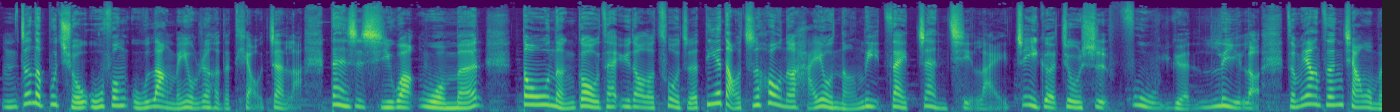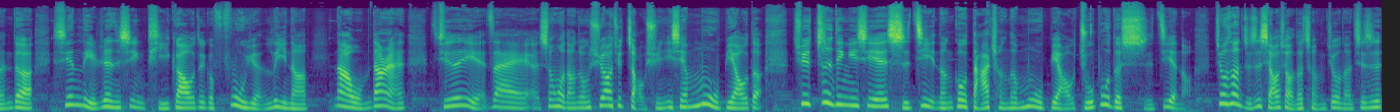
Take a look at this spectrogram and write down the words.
嗯，真的不求无风无浪，没有任何的挑战啦。但是希望我们都能。够在遇到了挫折、跌倒之后呢，还有能力再站起来，这个就是复原力了。怎么样增强我们的心理韧性，提高这个复原力呢？那我们当然其实也在生活当中需要去找寻一些目标的，去制定一些实际能够达成的目标，逐步的实践哦。就算只是小小的成就呢，其实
